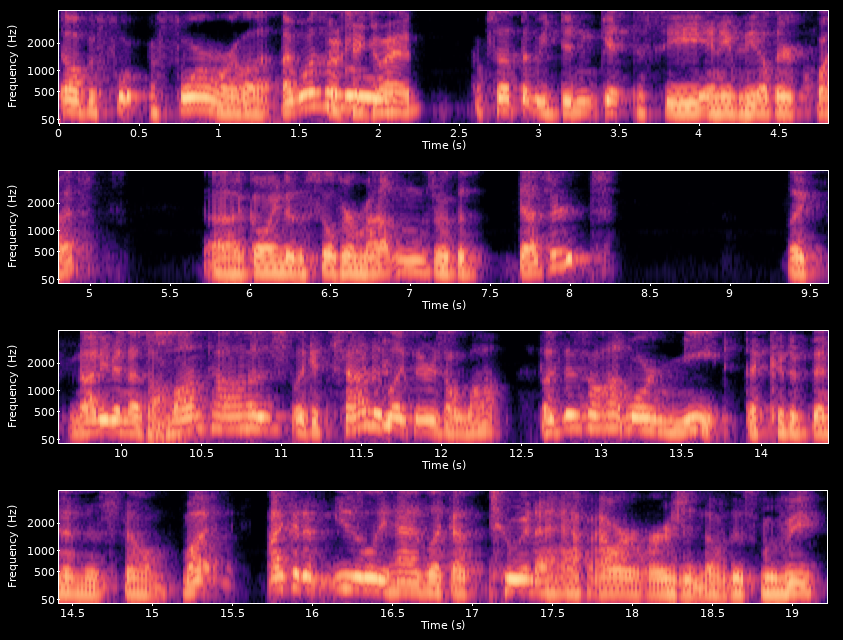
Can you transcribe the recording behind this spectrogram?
oh, before before Morla, I was a Okay, little go ahead. upset that we didn't get to see any of the other quests, uh, going to the Silver Mountains or the desert. Like, not even as a montage. Like, it sounded like there's a lot, like there's a lot more meat that could have been in this film. My, I could have easily had like a two and a half hour version of this movie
